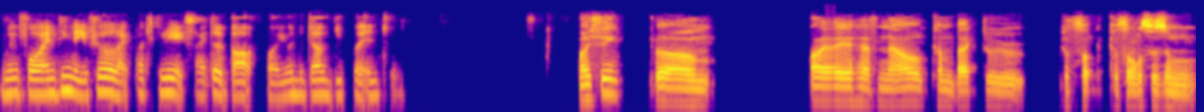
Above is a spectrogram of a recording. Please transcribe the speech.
moving forward? Anything that you feel like particularly excited about or you want to delve deeper into? I think um, I have now come back to Catholicism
